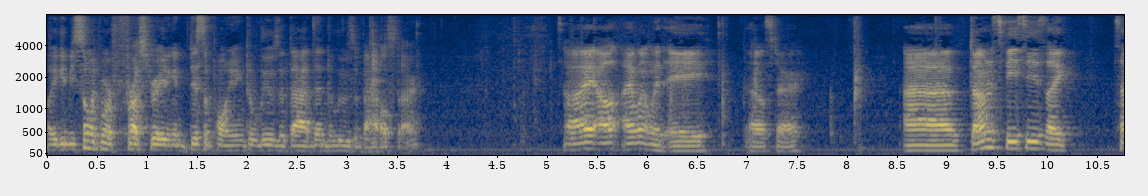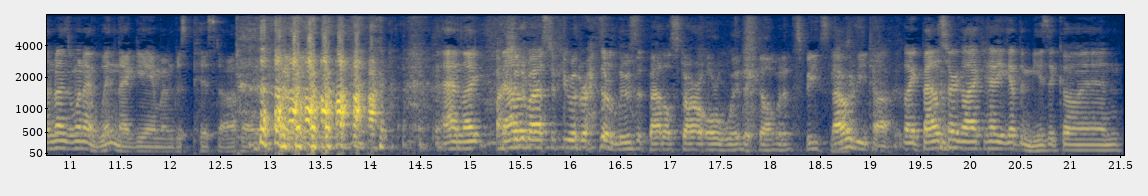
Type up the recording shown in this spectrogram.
like, it'd be so much more frustrating and disappointing to lose at that than to lose at Battlestar. So I I'll, I went with A Battlestar. Uh, dominant species like sometimes when I win that game I'm just pissed off and like I should Battle- have asked if you would rather lose at Battlestar or win at Dominant Species. That would be tough. like Battlestar Galactica, you get the music going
